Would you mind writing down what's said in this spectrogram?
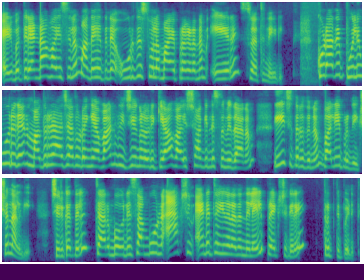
എഴുപത്തിരണ്ടാം വയസ്സിലും അദ്ദേഹത്തിന്റെ ഊർജസ്വലമായ പ്രകടനം ഏറെ ശ്രദ്ധ നേടി. കൂടാതെ പുലിമുരുകൻ മധുരരാജ തുടങ്ങിയ വൻ വിജയങ്ങൾ ഒരുക്കിയ വൈശാഖിന്റെ സംവിധാനം ഈ ചിത്രത്തിനും വലിയ പ്രതീക്ഷ നൽകി. ചുരുക്കത്തിൽ ടർബോ ഒരു സമ്പൂർണ ആക്ഷൻ എന്റർടൈനർ എന്ന നിലയിൽ പ്രേക്ഷകരെ തൃപ്തിപ്പെടുത്തി.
